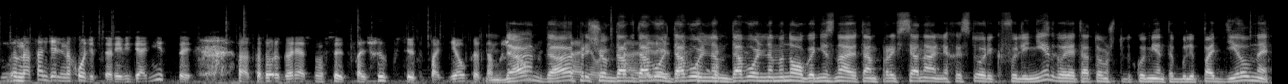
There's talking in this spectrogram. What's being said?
на самом деле, находятся ревизионисты, э, которые говорят, что ну, все это фальшивка, все это подделка. Там, да, да, причем дов, доволь, довольно, довольно много, не знаю, там профессиональных историков или нет, говорят о том, что документы были подделаны.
